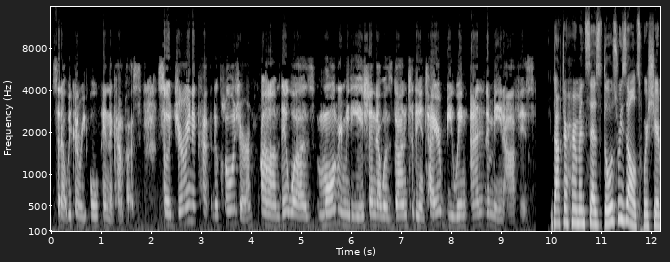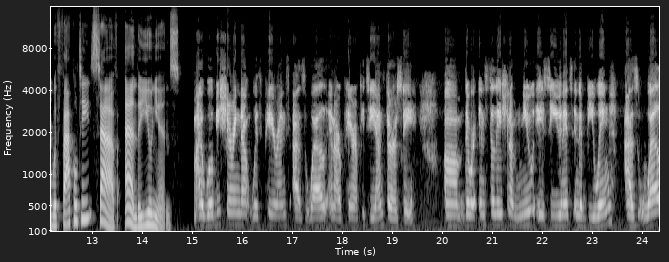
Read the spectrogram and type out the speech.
so that we can reopen the campus. So during the, the closure, um, there was mold remediation that was done to the entire B wing and the main office. Dr. Herman says those results were shared with faculty, staff, and the unions. I will be sharing that with parents as well in our parent PT on Thursday. Um, there were installation of new AC units in the B wing, as well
